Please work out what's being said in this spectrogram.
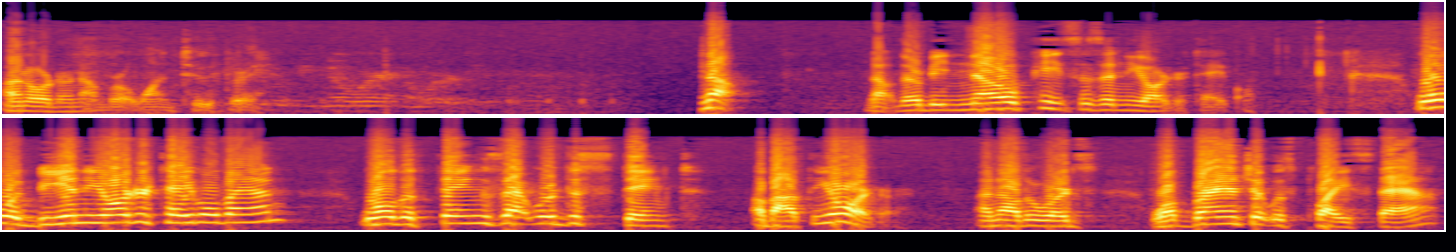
an order number of one, two, three. It would be nowhere in the order table. No. No, there'd be no pizzas in the order table. What would be in the order table then? Well, the things that were distinct about the order. In other words, what branch it was placed at,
